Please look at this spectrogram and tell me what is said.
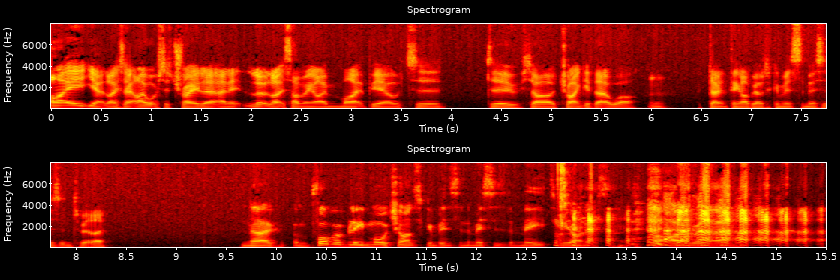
I yeah, like I say, I watched the trailer and it looked like something I might be able to do. So I'll try and give that a whirl. Hmm. I don't think I'll be able to convince the missus into it though. No, and probably more chance of convincing the missus than me, to be honest. but I will. Um,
